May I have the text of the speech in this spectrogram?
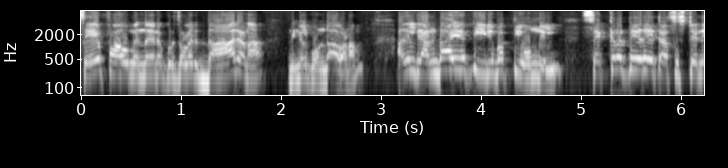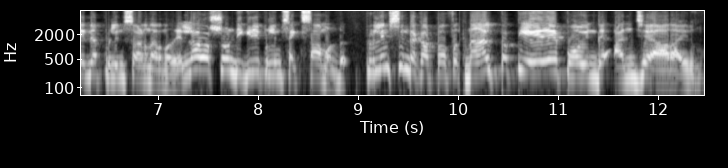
സേഫ് ആവും എന്നതിനെ കുറിച്ചുള്ള ഒരു ധാരണ നിങ്ങൾക്ക് ഉണ്ടാവണം. അതിൽ രണ്ടായിരത്തി ഇരുപത്തി ഒന്നിൽ സെക്രട്ടേറിയറ്റ് അസിസ്റ്റന്റിന്റെ പ്രിലിംസ് ആണ് നടന്നത്. എല്ലാ വർഷവും ഡിഗ്രി പ്രിലിംസ് എക്സാം ഉണ്ട്. പ്രിലിംസിന്റെ കട്ട് ഓഫ് നാൽപ്പത്തി ഏഴ് പോയിന്റ് അഞ്ച് ആറായിരുന്നു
